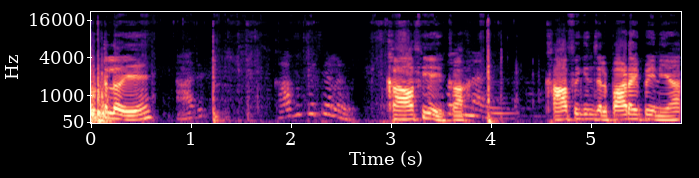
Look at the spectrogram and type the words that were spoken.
గుట్టలో కాఫీ కాఫీ గింజలు పాడైపోయినాయా?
